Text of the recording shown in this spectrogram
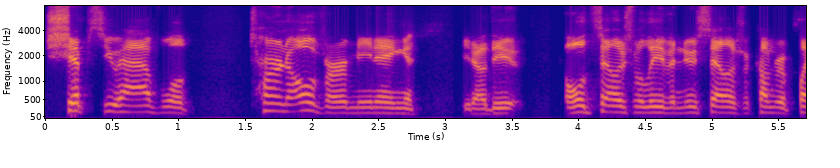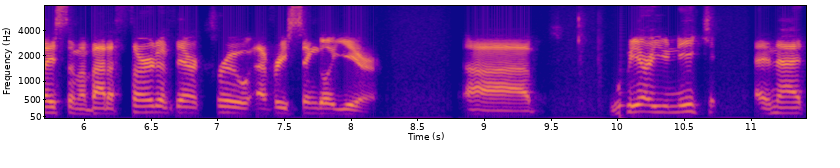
ships you have will turn over, meaning, you know, the old sailors will leave and new sailors will come to replace them about a third of their crew every single year. Uh, we are unique in that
